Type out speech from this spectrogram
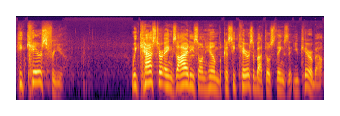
He cares for you. We cast our anxieties on Him because He cares about those things that you care about.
